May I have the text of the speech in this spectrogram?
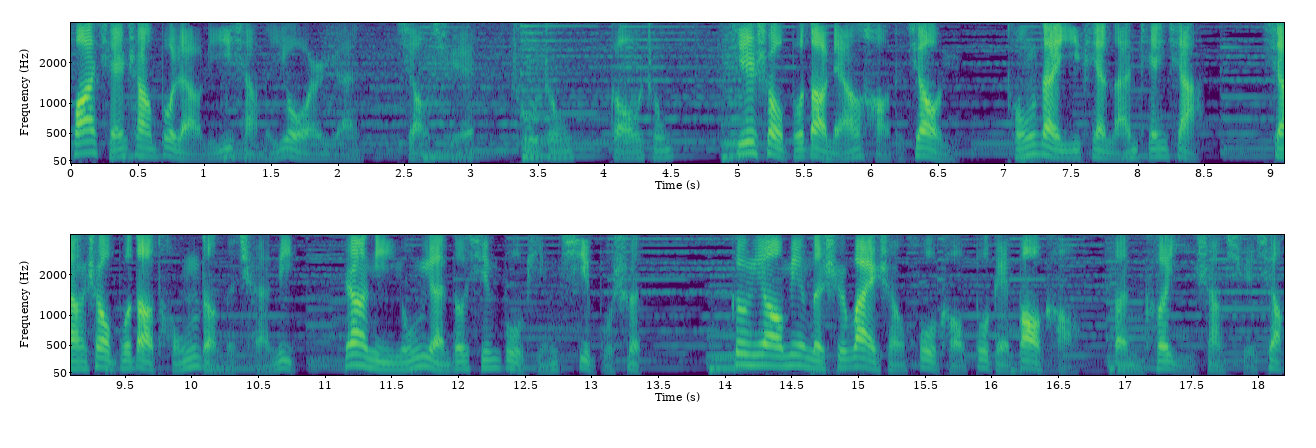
花钱上不了理想的幼儿园、小学、初中、高中，接受不到良好的教育，同在一片蓝天下，享受不到同等的权利，让你永远都心不平气不顺。更要命的是，外省户口不给报考本科以上学校，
